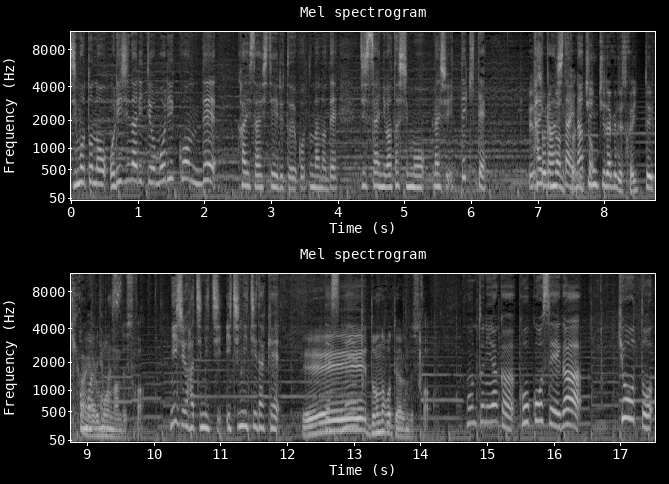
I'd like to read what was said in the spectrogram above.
地元のオリジナリティを盛り込んで開催しているということなので実際に私も来週行ってきてえ体感したいなとそれんですか？一日だけですか？一定期間やるもんなんですか？28日1日だけええどんなことやるんですか？本当になんか高校生が京都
